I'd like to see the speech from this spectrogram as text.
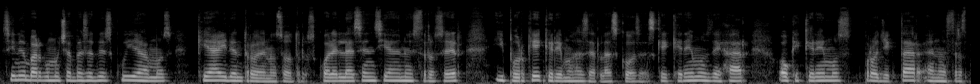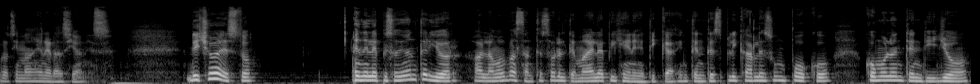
Sin embargo, muchas veces descuidamos qué hay dentro de nosotros, cuál es la esencia de nuestro ser y por qué queremos hacer las cosas, qué queremos dejar o qué queremos proyectar a nuestras próximas generaciones. Dicho esto, en el episodio anterior hablamos bastante sobre el tema de la epigenética, intenté explicarles un poco cómo lo entendí yo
